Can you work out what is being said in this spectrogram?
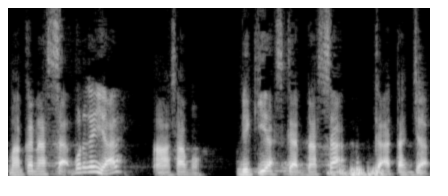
maka nasab pun dengan ya lah. Ha, sama. Dikiaskan nasab ke atas jar.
